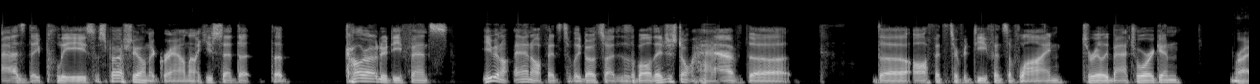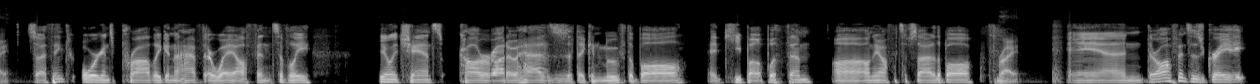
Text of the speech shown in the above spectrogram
as they please, especially on the ground. Like you said, the the Colorado defense, even and offensively, both sides of the ball, they just don't have the the offensive or defensive line to really match Oregon. Right. So I think Oregon's probably going to have their way offensively. The only chance Colorado has is if they can move the ball and keep up with them uh, on the offensive side of the ball. Right. And their offense is great.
